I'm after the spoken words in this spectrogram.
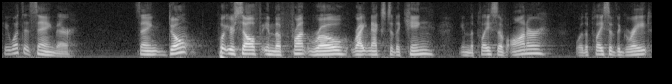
Okay, what's it saying there? Saying, don't put yourself in the front row right next to the king, in the place of honor or the place of the great.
